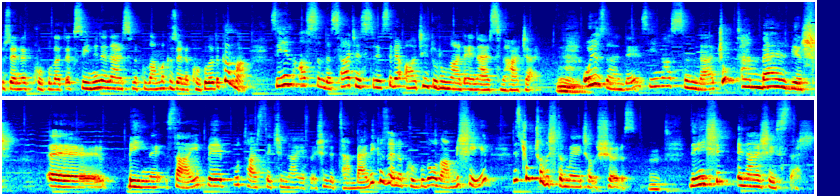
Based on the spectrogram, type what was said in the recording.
üzerine kurguladık. Zihnin enerjisini kullanmak üzerine kurguladık ama zihin aslında sadece stresi ve acil durumlarda enerjisini harcar. Hmm. O yüzden de zihin aslında çok tembel bir e, beyine sahip ve bu tarz seçimler yapıyor. Şimdi tembellik üzerine kurgulu olan bir şeyi biz çok çalıştırmaya çalışıyoruz. Evet. Değişim enerji ister.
